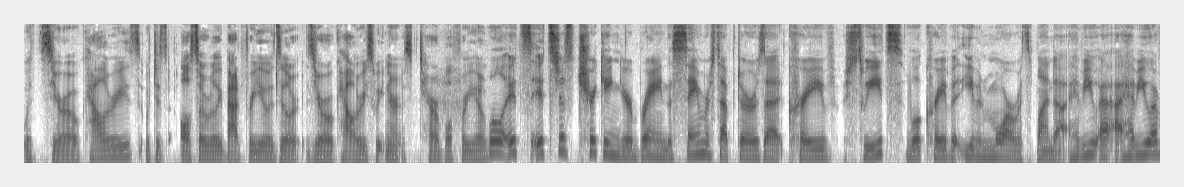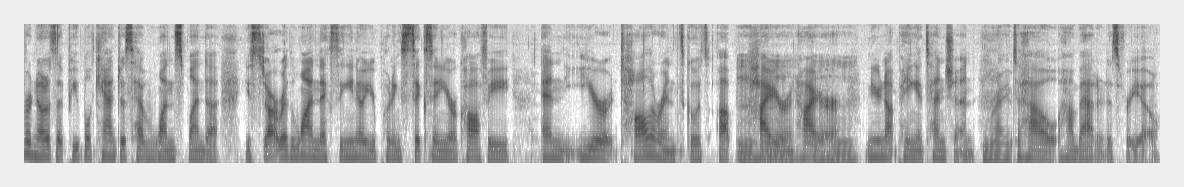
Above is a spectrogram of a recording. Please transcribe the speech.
with zero calories, which is also really bad for you. A zero, zero calorie sweetener is terrible for you. Well, it's it's just tricking your brain. The same receptors that crave sweets will crave it even more with Splenda. Have you uh, uh have you ever noticed that people can't just have one Splenda? You start with one, next thing you know, you're putting six in your coffee, and your tolerance goes up mm-hmm. higher and higher, mm-hmm. and you're not paying attention Right. to how how bad it is for you.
